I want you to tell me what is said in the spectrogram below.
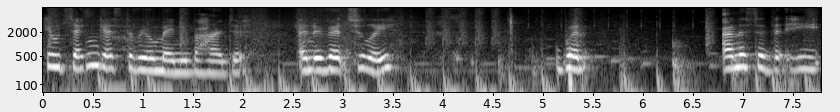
he would second guess the real meaning behind it, and eventually, when Anna said that he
